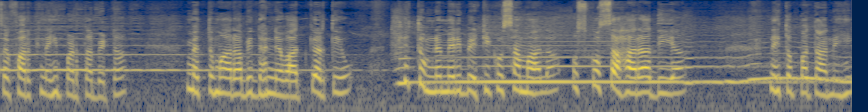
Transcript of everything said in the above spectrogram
से फ़र्क नहीं पड़ता बेटा। मैं तुम्हारा भी धन्यवाद करती हूँ कि तुमने मेरी बेटी को संभाला उसको सहारा दिया। नहीं तो पता नहीं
